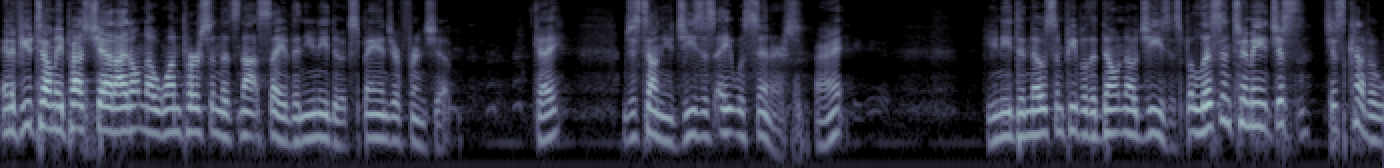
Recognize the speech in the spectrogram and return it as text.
And if you tell me, Pastor Chad, I don't know one person that's not saved, then you need to expand your friendship. Okay? I'm just telling you, Jesus ate with sinners, all right? You need to know some people that don't know Jesus. But listen to me, just, just kind of a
